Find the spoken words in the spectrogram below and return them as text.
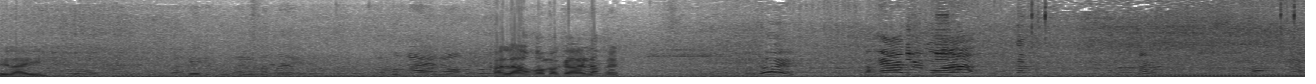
Ah. Tilay? Bakit? Kamukha, no? Kala ko kamag-anak eh. Hoy! Pakihabol mo ha! Sige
